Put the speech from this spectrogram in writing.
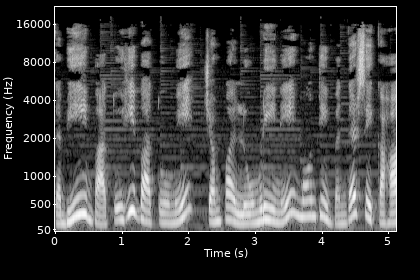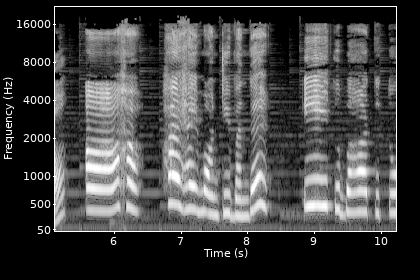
तभी बातों ही बातों में चंपा लोमड़ी ने मोंटी बंदर से कहा, आहा, हाय हाय मोंटी बंदर, एक बात तो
